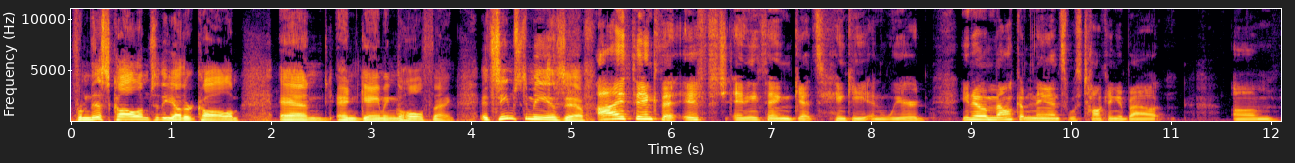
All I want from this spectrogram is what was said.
from this column to the other column, and and gaming the whole thing." It seems to me as if I think that if anything gets hinky and weird, you know, Malcolm Nance was talking about um,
